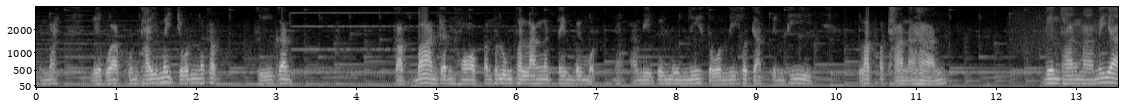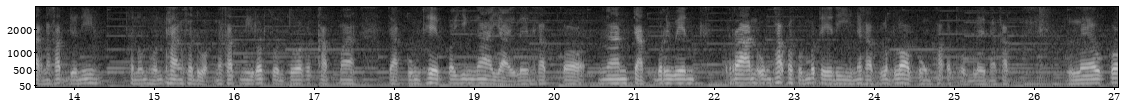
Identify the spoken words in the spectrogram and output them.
เห็นไหมเรียกว่าคนไทยไม่จนนะครับ ถือกัน กลับบ้านกันหอบกันพลุงพลังกันเต็มไปหมดนะอันนี้เป็นมุมนี้โซนนี้เขาจัดเป็นที่รับประทานอาหาร เดินทางมาไม่ยากนะครับ เดี๋ยวนี้ถนนหนทางสะดวกนะครับ มีรถส่วนตัวก็ขับมาจากกรุงเทพก็ยิ่งง่ายใหญ่เลยนะครับ ก็งานจัดบริเวณลานองค์พระปฐมเจดีนะครับรอบๆองค์พระปฐมเลยนะครับ แล้วก็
